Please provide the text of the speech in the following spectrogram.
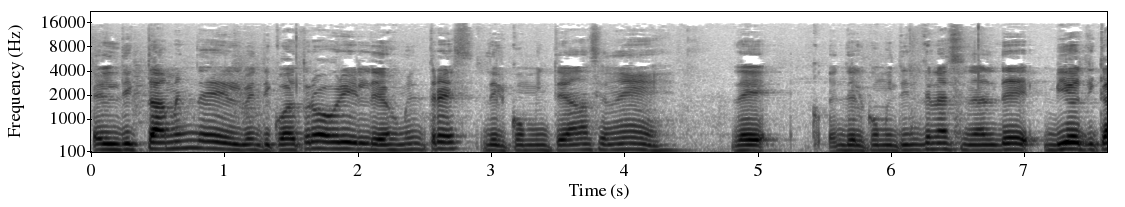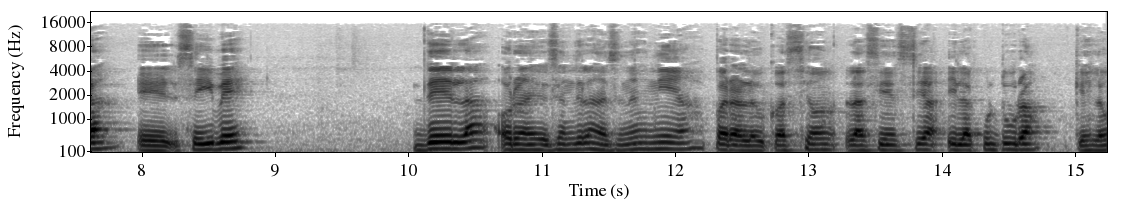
El dictamen del 24 de abril de 2003 del Comité, de de, del Comité Internacional de Biótica, el CIB, de la Organización de las Naciones Unidas para la Educación, la Ciencia y la Cultura, que es la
